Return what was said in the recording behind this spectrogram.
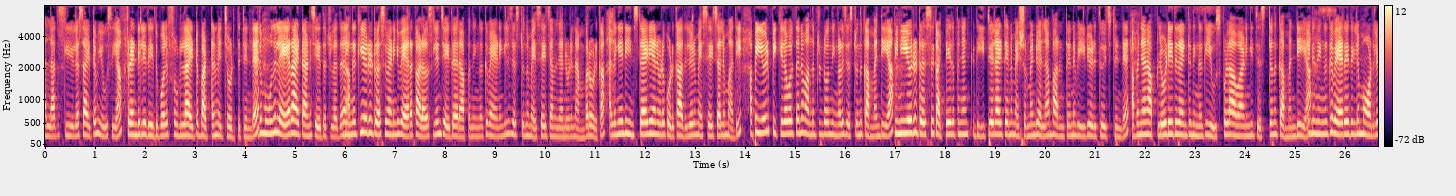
അല്ലാതെ സ്ലീവ്ലെസ് ആയിട്ടും യൂസ് ചെയ്യാം. ഫ്രണ്ടിൽ ഇത് ഇതുപോലെ ഫുൾ ആയിട്ട് ബട്ടൺ വെച്ച് കൊടുത്തിട്ടുണ്ട്. ഇത് മൂന്ന് ലെയർ ആയിട്ടാണ് ചെയ്തിട്ടുള്ളത്. നിങ്ങൾക്ക് ഈ ഒരു ഡ്രസ്സ് വേണമെങ്കിൽ വേറെ കളേഴ്സിലും ചെയ്തു തരാം. അപ്പൊ നിങ്ങൾക്ക് വേണമെങ്കിൽ ജസ്റ്റ് ഒന്ന് മെസ്സേജ് ചെയ്യാം. ഞാൻ ഞാനിവിടെ നമ്പർ കൊടുക്കാം. അല്ലെങ്കിൽ എന്റെ ഇൻസ്റ്റ ഐ ഡി ഞാനിവിടെ കൊടുക്കാം. അതിലൊരു മെസ്സേജ് അയച്ചാലും മതി. അപ്പൊ ഈ ഒരു പിക്കിലെ പോലെ തന്നെ വന്നിട്ടുണ്ടോ എന്ന് നിങ്ങൾ ജസ്റ്റ് ഒന്ന് കമന്റ് ചെയ്യുക പിന്നെ ഈ ഒരു ഡ്രസ്സ് കട്ട് ചെയ്തപ്പോൾ ഞാൻ ഡീറ്റെയിൽ ആയിട്ട് തന്നെ മെഷർമെന്റും എല്ലാം പറഞ്ഞിട്ട് തന്നെ വീഡിയോ എടുത്ത് വെച്ചിട്ടുണ്ട്. അപ്പൊ ഞാൻ അപ്ലോഡ് ചെയ്ത് കഴിഞ്ഞിട്ട് നിങ്ങൾക്ക് യൂസ്ഫുൾ ആവുകയാണെങ്കിൽ ജസ്റ്റ് ഒന്ന് കമന്റ് ചെയ്യുക പിന്നെ നിങ്ങൾക്ക് വേറെ ഏതെങ്കിലും മോഡൽ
